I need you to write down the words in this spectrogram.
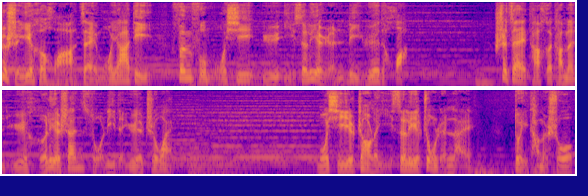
这是耶和华在摩崖地吩咐摩西与以色列人立约的话，是在他和他们于何烈山所立的约之外。摩西召了以色列众人来，对他们说：“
